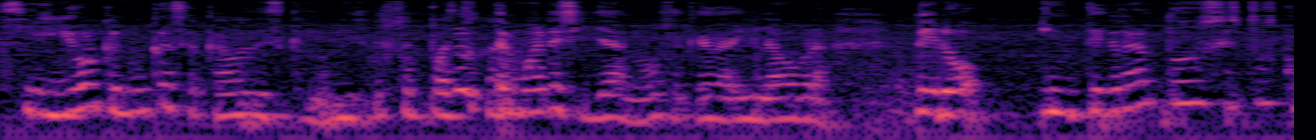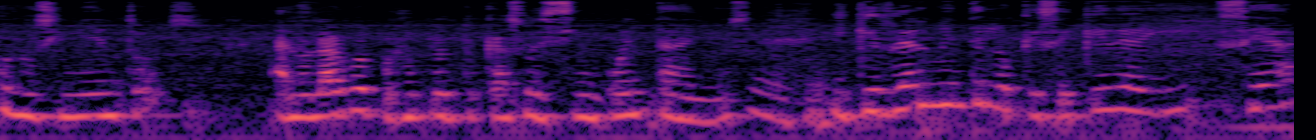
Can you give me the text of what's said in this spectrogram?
Sí. Y yo creo que nunca se acaba de escribir. Por supuesto Pues te no. mueres y ya, ¿no? Se queda ahí la obra. Pero integrar todos estos conocimientos a lo largo, por ejemplo, en tu caso de 50 años, y que realmente lo que se quede ahí sea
